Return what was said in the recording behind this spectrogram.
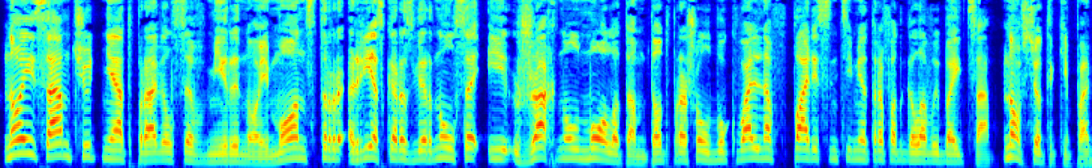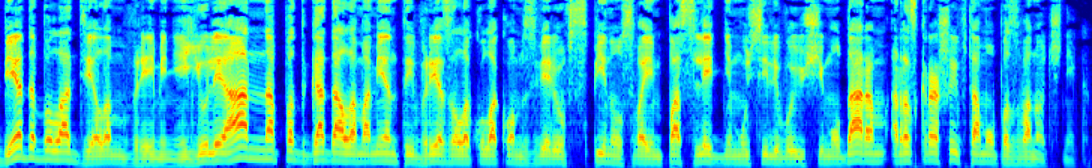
но и сам чуть не отправился в мир иной. Монстр резко развернулся и жахнул молотом. Тот прошел буквально в паре сантиметров от головы бойца. Но все-таки победа Победа была делом времени. Юлианна подгадала момент и врезала кулаком зверю в спину своим последним усиливающим ударом, раскрошив тому позвоночник.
